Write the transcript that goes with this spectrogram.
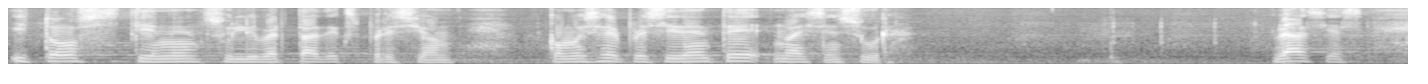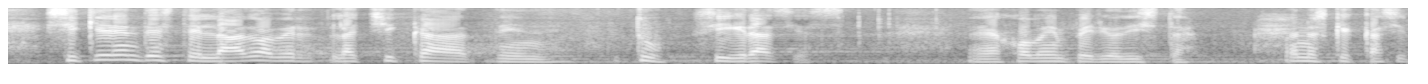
y todos tienen su libertad de expresión. Como dice el presidente, no hay censura. Gracias. Si quieren de este lado, a ver, la chica de... Tú, sí, gracias. La joven periodista. Bueno, es que casi...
